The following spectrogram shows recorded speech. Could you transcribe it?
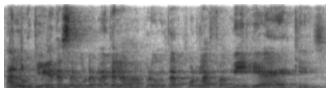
A los clientes seguramente les vas a preguntar por la familia X.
